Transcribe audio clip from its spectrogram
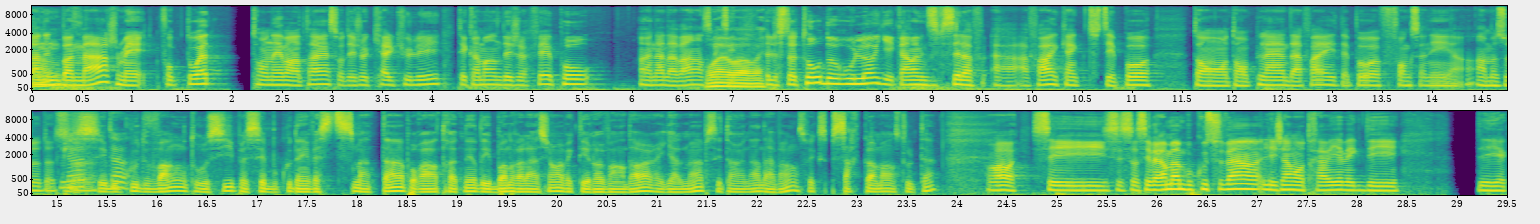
gardent une bonne marge, mais il faut que toi, ton inventaire soit déjà calculé, tes commandes déjà faites pour un an d'avance. Ouais, ouais, ouais. le- Ce tour de roue-là, il est quand même difficile à, à- à faire quand tu sais pas, ton, ton plan d'affaires n'était pas fonctionné en, en mesure de ça. C'est beaucoup de ventes aussi, parce que c'est beaucoup d'investissement de temps pour entretenir des bonnes relations avec tes revendeurs également. Puis c'est un an d'avance, fait que ça recommence tout le temps. Ouais, ouais. C'est, c'est ça. C'est vraiment beaucoup. Souvent, les gens vont travailler avec des. des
